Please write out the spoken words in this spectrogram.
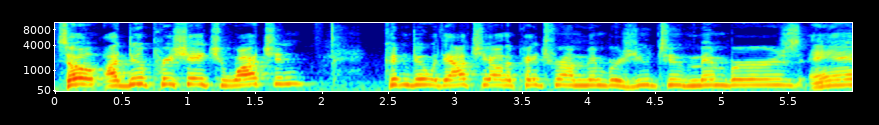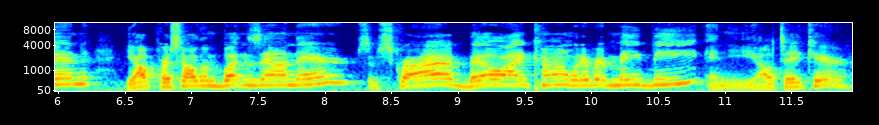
So I do appreciate you watching. Couldn't do it without you, all the Patreon members, YouTube members, and y'all press all them buttons down there, subscribe, bell icon, whatever it may be, and y'all take care.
